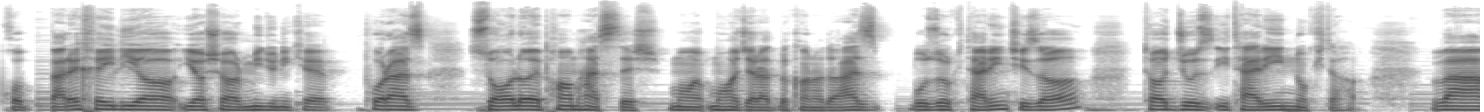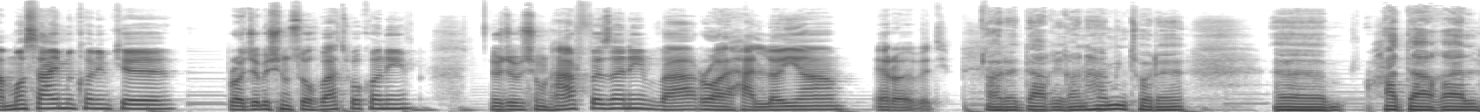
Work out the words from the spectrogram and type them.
خب برای خیلی یا یاشار می‌دونی که پر از سوال و ابهام هستش مهاجرت به کانادا از بزرگترین چیزا تا جزئی ترین نکته ها و ما سعی می‌کنیم که راجبشون صحبت بکنیم راجبشون حرف بزنیم و راه حلایی هم ارائه بدیم. آره دقیقا همینطوره. حداقل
